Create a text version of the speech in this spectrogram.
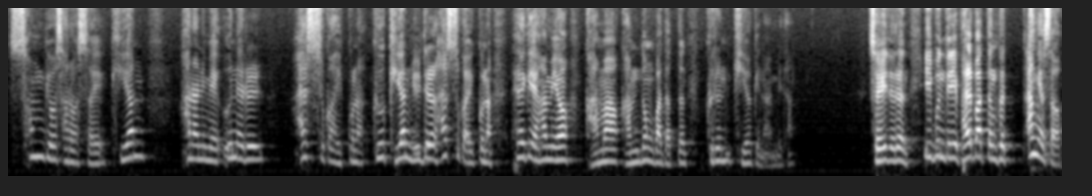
선교사로서의 귀한 하나님의 은혜를 할 수가 있구나. 그 귀한 일들을 할 수가 있구나. 회개하며 감화 감동받았던 그런 기억이 납니다. 저희들은 이분들이 밟았던 그 땅에서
